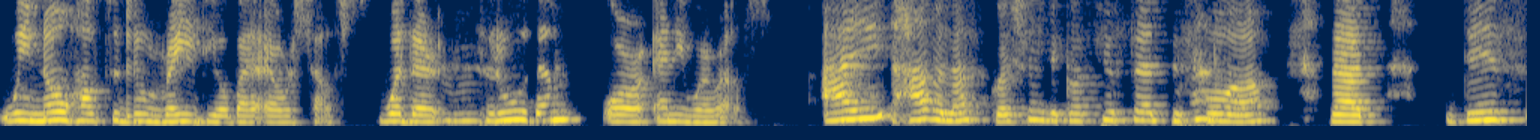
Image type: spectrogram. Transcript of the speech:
we know how to do radio by ourselves, whether mm-hmm. through them or anywhere else. I have a last question because you said before that this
